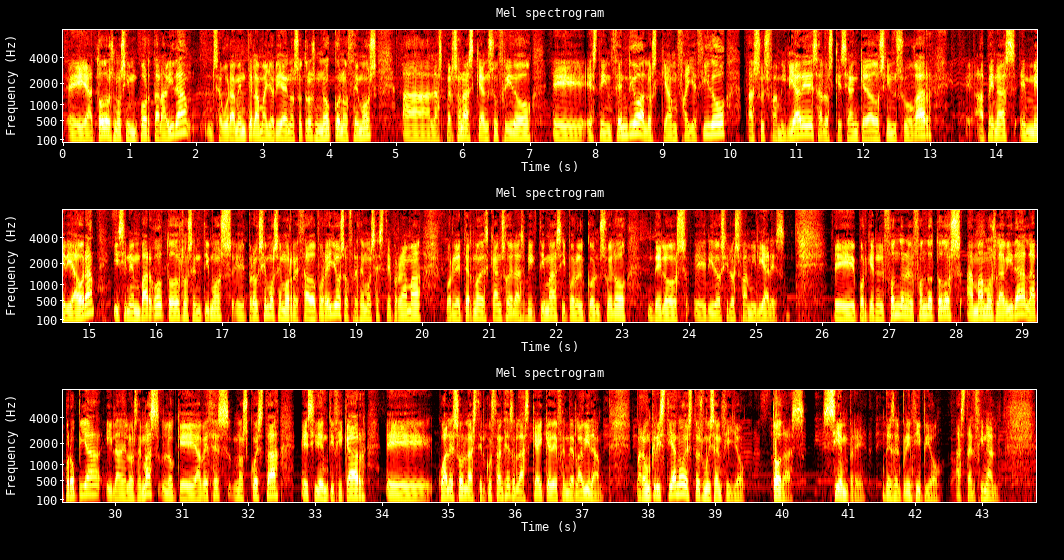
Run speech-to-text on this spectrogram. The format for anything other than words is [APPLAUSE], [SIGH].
Eh, a todos nos importa la vida. Seguramente la mayoría de nosotros no conocemos a las personas que han sufrido eh, este incendio, a los que han fallecido, a sus familiares, a los que se han quedado sin su hogar eh, apenas en media hora y sin embargo todos los sentimos próximos, hemos rezado por ellos, ofrecemos este programa por el eterno descanso de las víctimas y por el consuelo de los heridos y los familiares. Eh, porque en el fondo, en el fondo, todos amamos la vida, la propia y la de los demás. Lo que a veces nos cuesta es identificar eh, cuáles son las circunstancias en las que hay que defender la vida. Para un cristiano esto es muy sencillo. Todas, siempre, desde el principio hasta el final.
